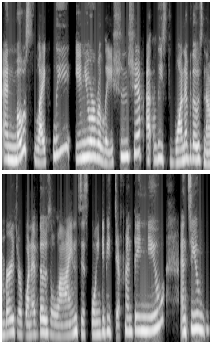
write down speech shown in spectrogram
And most likely in your relationship, at least one of those numbers or one of those lines is going to be different than you. And so you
